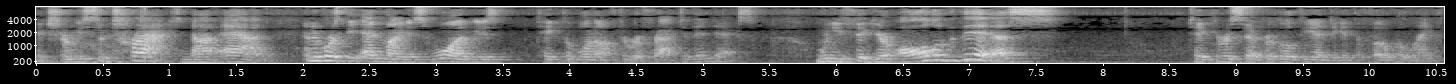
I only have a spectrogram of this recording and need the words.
Make sure we subtract, not add. And of course the n minus 1, we just take the 1 off the refractive index. When you figure all of this, take the reciprocal at the end to get the focal length.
